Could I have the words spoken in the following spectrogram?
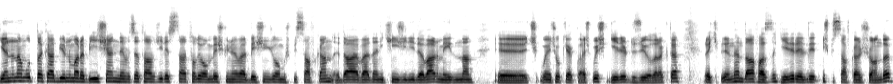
Yanına mutlaka 1 numara Bilşen Nevzat Avcı ile start alıyor. 15 gün evvel 5. olmuş bir safkan. Daha evvelden ikinciliği de var. Maiden'dan e, çıkmaya çok yaklaşmış. Gelir düzeyi olarak da rakiplerinden daha fazla gelir elde etmiş bir safkan şu anda.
